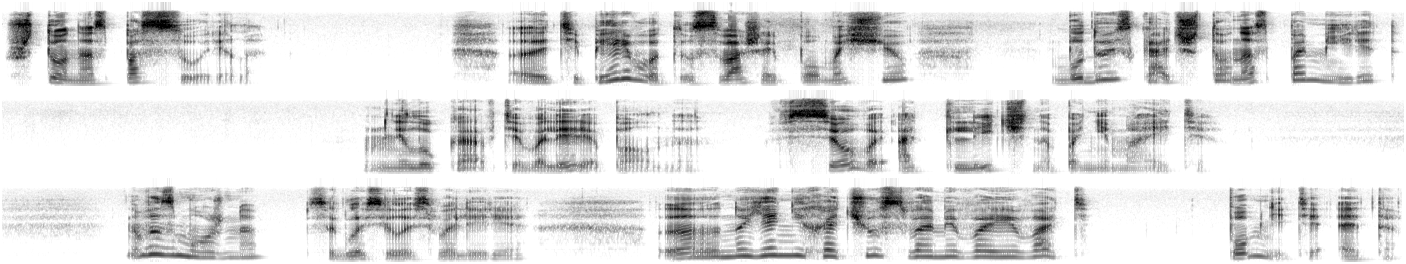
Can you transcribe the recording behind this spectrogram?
что нас поссорило. Э, теперь вот с вашей помощью буду искать, что нас помирит». «Не лукавьте, Валерия Павловна. Все вы отлично понимаете». «Возможно», — согласилась Валерия. «Э, «Но я не хочу с вами воевать». Помните это?»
